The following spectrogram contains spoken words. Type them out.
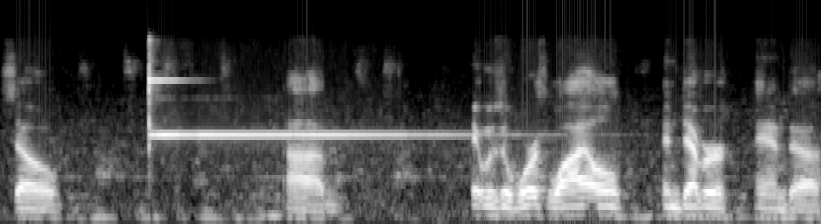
So um, it was a worthwhile endeavor, and uh,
